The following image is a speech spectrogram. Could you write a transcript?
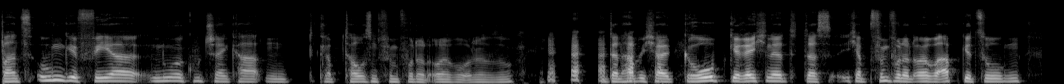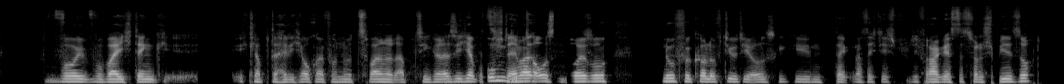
waren es ungefähr nur Gutscheinkarten, glaube 1500 Euro oder so. Und dann habe ich halt grob gerechnet, dass ich habe 500 Euro abgezogen, wo, wobei ich denke, ich glaube, da hätte ich auch einfach nur 200 abziehen können. Also ich habe um die 1000 Euro nur für Call of Duty ausgegeben. Denken, dass ich die, die Frage ist, ist das schon Spielsucht?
